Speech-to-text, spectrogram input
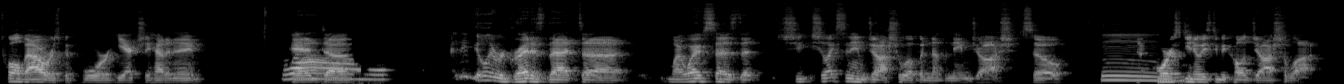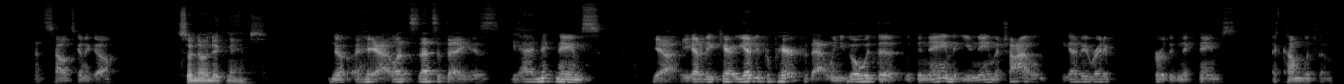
twelve hours before he actually had a name. and, uh, Wow. I think the only regret is that uh, my wife says that she she likes the name Joshua, but not the name Josh. So of course, Mm. you know he's gonna be called Josh a lot. That's how it's gonna go. So no nicknames. No, yeah, let's. That's the thing is, yeah, nicknames. Yeah, you got to be care. You got to be prepared for that when you go with the with the name that you name a child. You got to be ready for the nicknames that come with them.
